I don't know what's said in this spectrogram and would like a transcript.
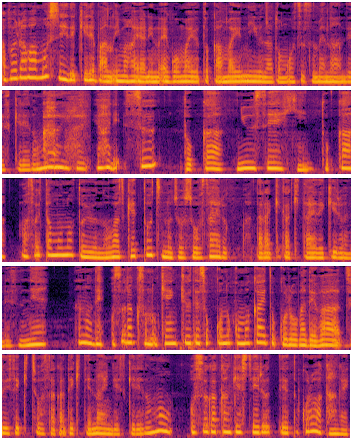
油はもしできれば、あの、今流行りのエゴマ油とかマヨニ油などもおすすめなんですけれども、はいはい、やはり酢とか乳製品とか、まあそういったものというのは血糖値の上昇を抑える働きが期待できるんですね。なので、おそらくその研究でそこの細かいところまでは追跡調査ができてないんですけれども、お酢が関係しているっていうところは考え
